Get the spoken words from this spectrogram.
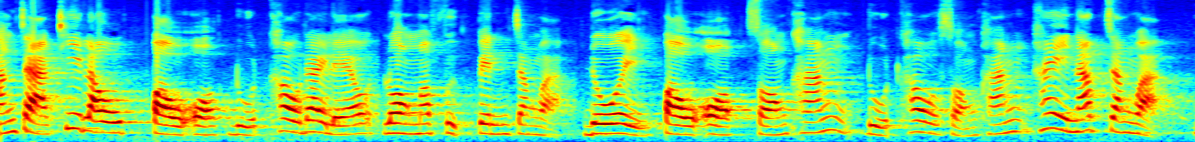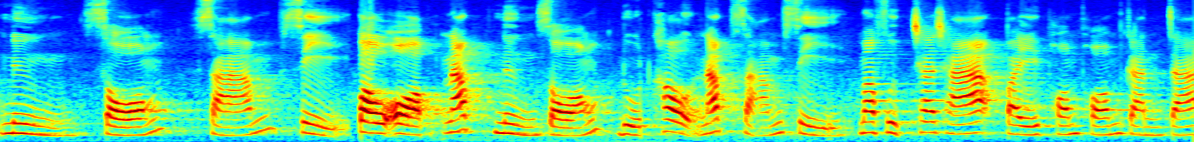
หลังจากที่เราเป่าออกดูดเข้าได้แล้ว ลองมาฝึกเป็นจังหวะ โดยเป่าออกสองครั้ง ดูดเข้าสองครั้ง ให้นับจังหวะ 1 2 3 4 เป่าออกนับ 1 2 ดูดเข้านับ 3 4 มาฝึกช้าๆ ไปพร้อมๆกันจ้า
